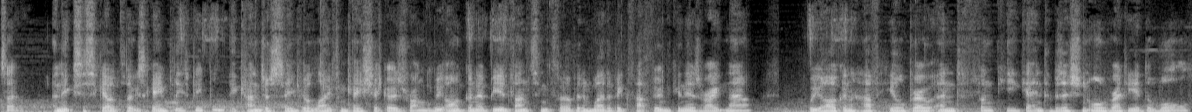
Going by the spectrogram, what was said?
So, Onyxia scale cloaks again, please, people. It can just save your life in case shit goes wrong. We aren't going to be advancing further than where the big fat boomkin is right now. We are going to have Heelbro and Funky get into position already at the wall.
